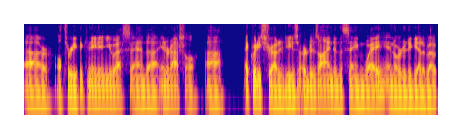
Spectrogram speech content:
uh, or all three, the Canadian, U.S., and uh, international uh, equity strategies are designed in the same way in order to get about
